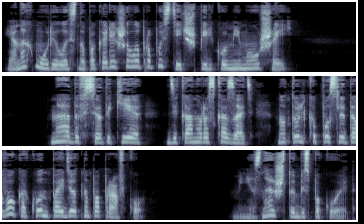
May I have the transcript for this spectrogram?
Я нахмурилась, но пока решила пропустить шпильку мимо ушей. Надо все-таки декану рассказать, но только после того, как он пойдет на поправку. Меня знаешь, что беспокоит?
